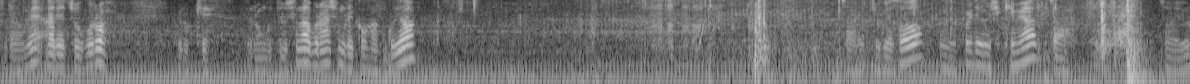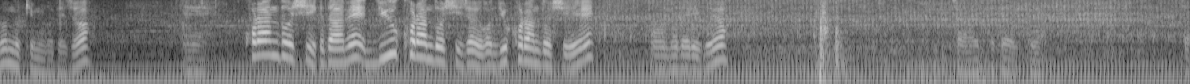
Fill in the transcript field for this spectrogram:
그 다음에 아래쪽으로 이렇게 이런 것들 수납을 하시면 될 것 같고요. 자 이쪽에서 폴딩을 시키면 자, 자 이런 느낌으로 되죠. 예, 코란도시 그 다음에 뉴 코란도시죠. 이건 뉴 코란도시. 어, 모델이고요. 자 이렇게 되어 있고요. 자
